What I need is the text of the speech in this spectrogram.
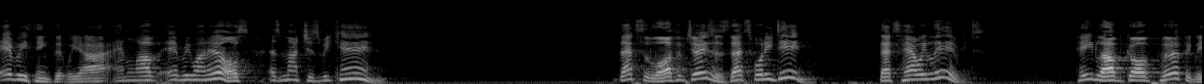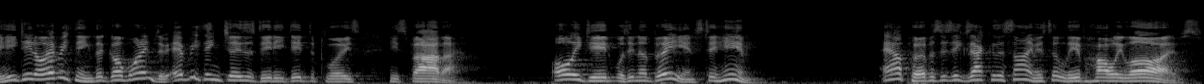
everything that we are and love everyone else as much as we can. That's the life of Jesus. That's what he did. That's how he lived. He loved God perfectly. He did everything that God wanted him to do. Everything Jesus did, he did to please his Father. All he did was in obedience to him. Our purpose is exactly the same, is to live holy lives.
